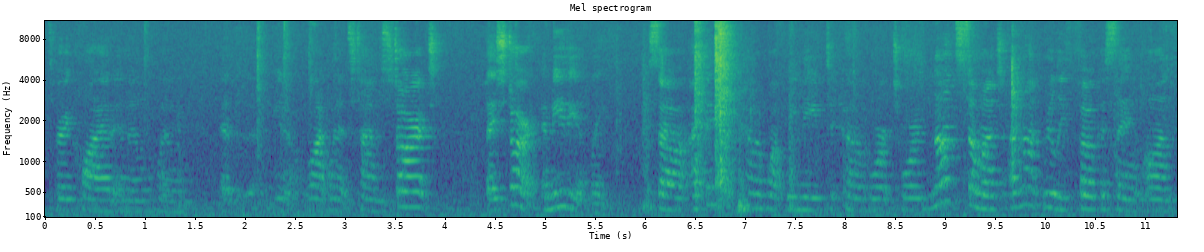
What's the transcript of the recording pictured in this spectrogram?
it's very quiet, and then when, it- you know, like when it's time to start, they start immediately. So I think that's kind of what we need to kind of work toward, not so much, I'm not really focusing on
